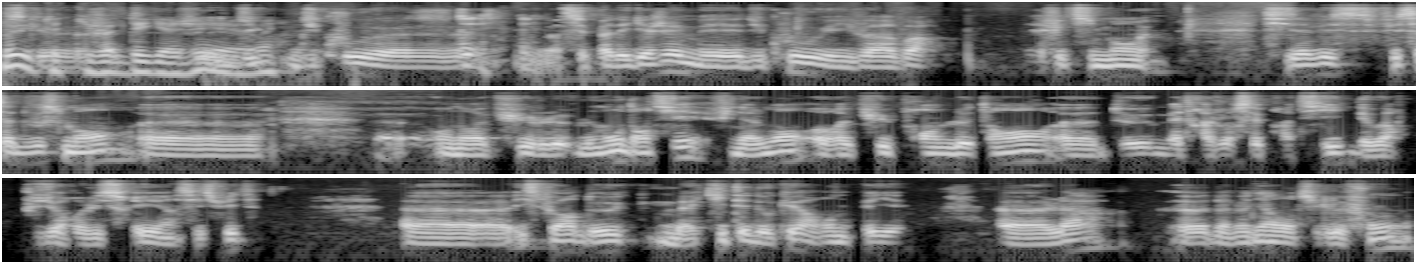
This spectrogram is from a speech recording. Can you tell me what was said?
Oui, Parce que, peut-être qu'ils en veulent dégager. du, euh, ouais. du coup, euh, bah, c'est pas dégagé, mais du coup, il va avoir effectivement. S'ils avaient fait ça doucement, euh, on aurait pu le, le monde entier finalement aurait pu prendre le temps euh, de mettre à jour ses pratiques, d'avoir plusieurs registres et ainsi de suite, euh, histoire de bah, quitter Docker avant de payer. Euh, là, de la manière dont ils le font,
